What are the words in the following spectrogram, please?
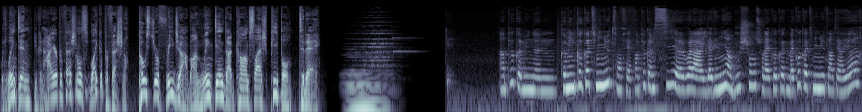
With LinkedIn, you can hire professionals like a professional. Post your free job on linkedin.com slash people today. Un peu comme une, comme une cocotte minute en fait. Un peu comme si euh, voilà, il avait mis un bouchon sur la cocotte, ma cocotte minute intérieure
